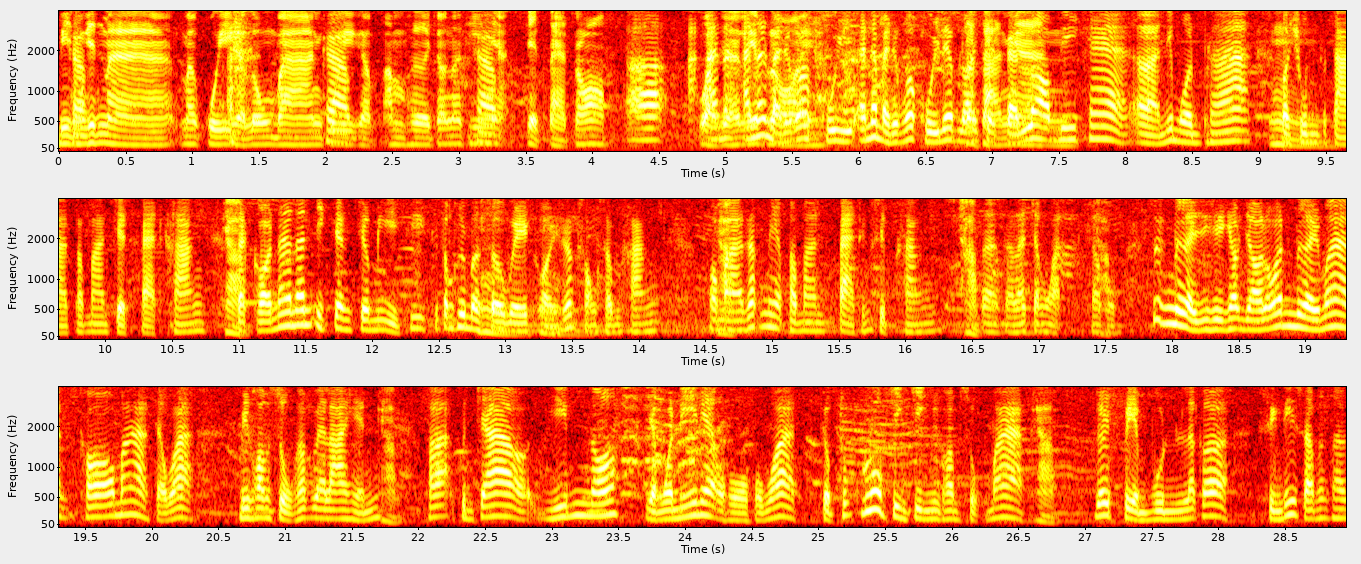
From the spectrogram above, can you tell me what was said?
บินครับขึ้นมามาคุยกับโรงพยาบาลครับ คุยกับอำเภอเจ้าหน้าที่ครับเนี่ยเจ็ดแปดรอบ อ่ากว่าอันนั้นจะอันนั้นหมายถึงว่าเรียบร้อยคุยอันนั้นหมายถึงว่าคุยเรียบร้อยประเสร็สาจนแต่งานรอบนี้แค่เอ่อนิมนต์พระอืมประชุมต่างๆประมาณ 7-8 ครั้ง ครับแต่ก่อนหน้านั้นอีกยังจะมีอีกที่ต้องขึ้นมาอืมเซอร์เวย์ก่อนอีกสักสองสามครั้ง ประมาณสักเนี่ยประมาณ 8-10 ครั้งครับ แต่แต่ละจังหวัดครับครับผมซึ่งเหนื่อยจริงๆครับยอมรับว่าเหนื่อยมากท้อมากแต่ว่ามีความสุขครับเวลาเห็นครับพระคุณเจ้ายิ้มเนาะอย่างวันนี้เนี่ยโอ้โหผมว่าเกือบทุกรูปจริง ๆ มีความสุขมาก ครับ ด้วยเปี่ยมบุญ แล้วก็สิ่งที่สำคัญ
